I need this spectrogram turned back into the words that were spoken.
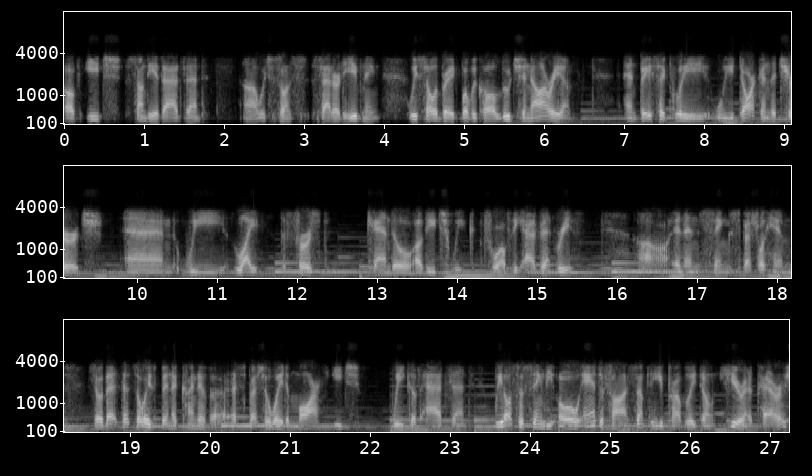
of each Sunday of Advent, uh, which is on Saturday evening, we celebrate what we call Lucernarium and basically we darken the church and we light the first candle of each week for of the Advent wreath, uh, and then sing special hymns. So that that's always been a kind of a, a special way to mark each week of Advent. We also sing the O antiphon, something you probably don't hear in a parish.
